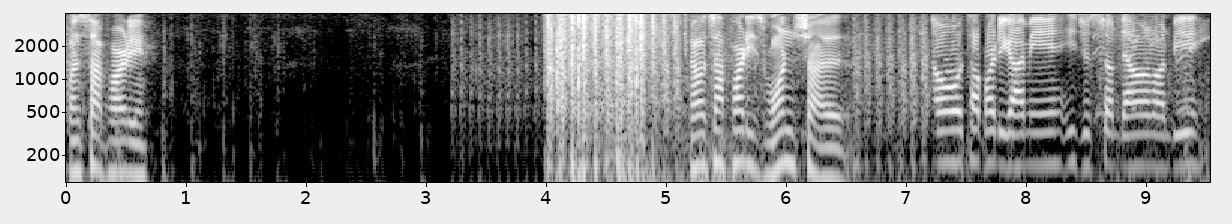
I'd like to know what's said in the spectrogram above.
One stop party. No, top party's one shot. Oh, top party got me. He just jumped down on B.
